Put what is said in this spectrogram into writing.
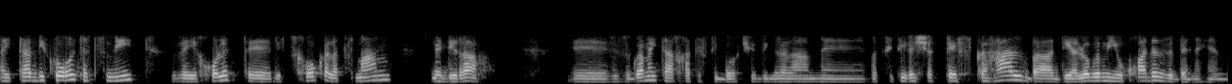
הייתה ביקורת עצמית ויכולת uh, לצחוק על עצמם נדירה. Uh, וזו גם הייתה אחת הסיבות שבגללם uh, רציתי לשתף קהל בדיאלוג המיוחד הזה ביניהם.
